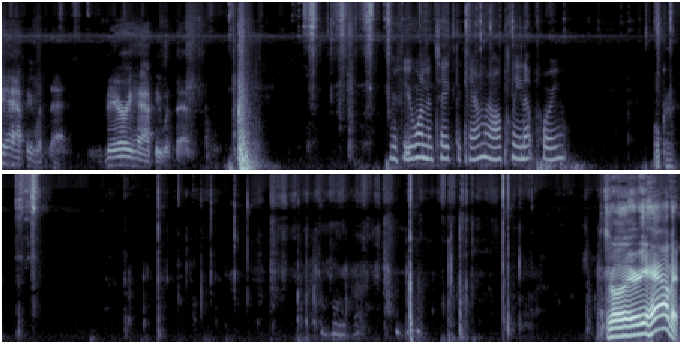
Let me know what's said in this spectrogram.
very happy with that. Very happy with that. If you want to take the camera, I'll clean up for you. Okay. So there you have it.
